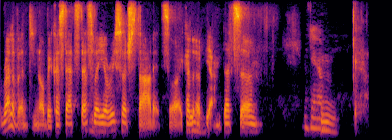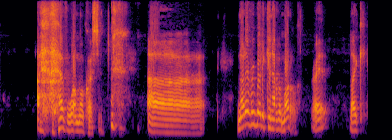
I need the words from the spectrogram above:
relevant you know because that's that's where your research started so i can mm. uh, yeah that's um, yeah mm. i have one more question uh, not everybody can have a model right like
